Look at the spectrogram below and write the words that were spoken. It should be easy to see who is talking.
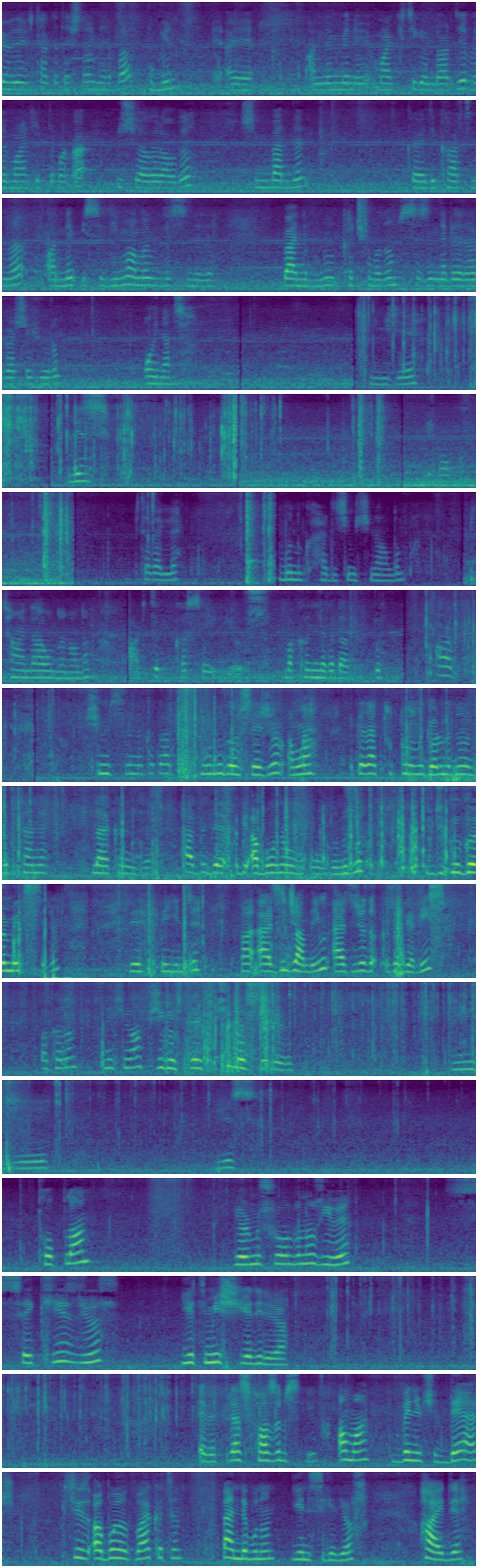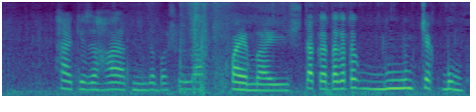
Speaker 1: Evet evet arkadaşlar merhaba. Bugün e, e, annem beni markete gönderdi ve markette bana bir şeyler aldı. Şimdi ben de kredi kartımla annem istediğimi alabilirsin dedi. Ben de bunu kaçırmadım. Sizinle beraber çekiyorum. Oynat. İyice. Riz. Bir bok. Bir tadelle. Bunu kardeşim için aldım. Bir tane daha ondan aldım. Artık kasaya gidiyoruz. Bakın ne kadar tuttu. Abi. Şimdi size ne kadar tuttuğunu göstereceğim ama ne kadar tuttuğunu görmeden önce bir tane like'ınızı ha bir de bir abone ol- olduğunuzu gö- görmek isterim. Ve bilginizi. Ben Erzincan'dayım. Erzincan'da özel bir yerdeyiz. Bakalım size şimdi fişi göster fişi gösteriyorum. GG. Biz toplam görmüş olduğunuz gibi 877 lira. Evet biraz fazla bir sayı ama benim için değer. Siz abone olup like. Ben de bunun yenisi geliyor. Haydi herkese hayatında başarılar. Bay bay. Taka taka tak bum çak bum.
